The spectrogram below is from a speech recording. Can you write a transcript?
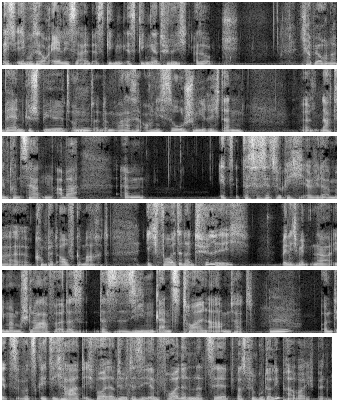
ich, ich muss ja auch ehrlich sein. Es ging, es ging natürlich, also ich habe ja auch in einer Band gespielt und mhm. dann war das ja auch nicht so schwierig dann äh, nach den Konzerten, aber ähm, jetzt, das ist jetzt wirklich wieder mal komplett aufgemacht. Ich wollte natürlich, wenn ich mit einer jemandem schlafe, dass, dass sie einen ganz tollen Abend hat. Mhm. Und jetzt wird's richtig hart. Ich wollte natürlich, dass sie ihren Freundinnen erzählt, was für ein guter Liebhaber ich bin.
